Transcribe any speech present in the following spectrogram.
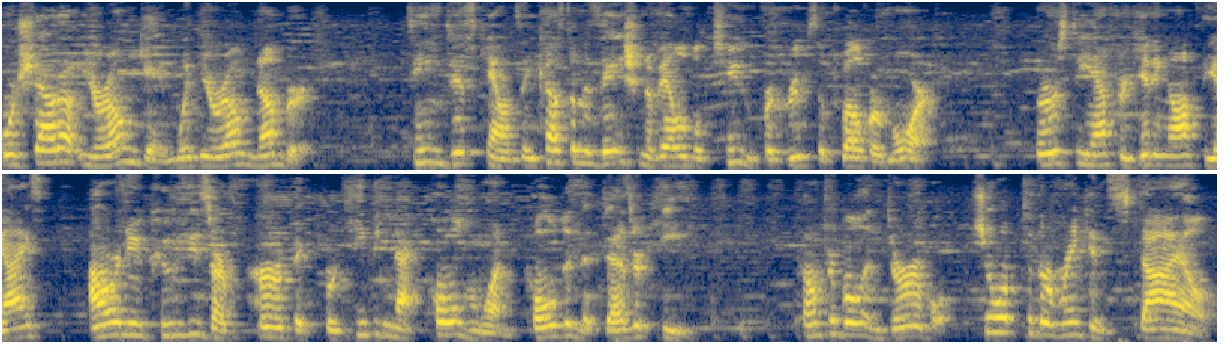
or shout out your own game with your own number team discounts, and customization available too for groups of 12 or more. Thirsty after getting off the ice? Our new koozies are perfect for keeping that cold one cold in the desert heat. Comfortable and durable, show up to the rink in style.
